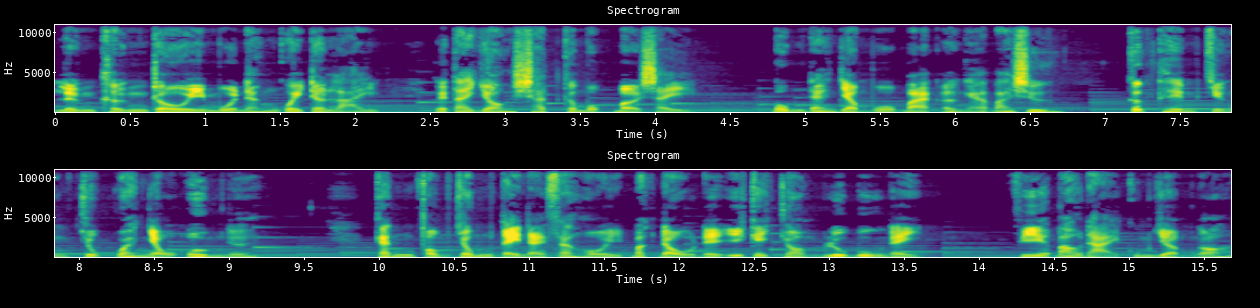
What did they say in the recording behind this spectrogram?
Lững khựng rồi mùa nắng quay trở lại, người ta dọn sạch có một bờ sậy, bông đang vào mùa bạc ở ngã ba sương cất thêm chừng chục quán nhậu ôm nữa. Cánh phòng chống tệ nạn xã hội bắt đầu để ý cái chòm lu bu này. Phía báo đài cũng dòm ngó.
